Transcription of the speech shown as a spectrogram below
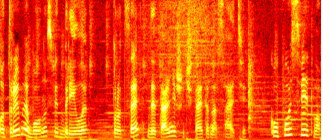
отримає бонус від Бріли. Про це детальніше читайте на сайті. Купуй світло!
